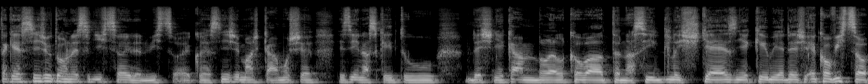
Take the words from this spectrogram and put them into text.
tak jasně, že u toho nesedíš celý den, víš co, jako jasně, že máš kámoše, jezdí na skateu, jdeš někam blelkovat na sídliště s někým, jedeš, jako víš co,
